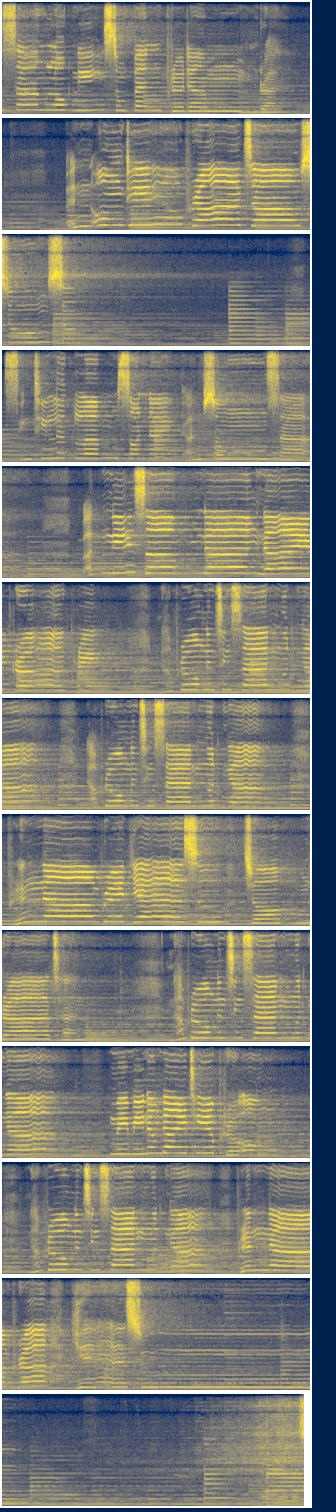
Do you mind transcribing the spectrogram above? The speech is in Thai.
สร้างโลกนี้ทรงเป็นพระดำรัสเป็นองค์เดียวพระเจ้าสูงสุด สิ่งที่ลึกล้ำซ่อนในการทรง ช่างแสนงดงามไม่มีน้ำใดเทียบพระองค์น้ำพระองค์นั้นช่างแสนงดงามพระนามพระเยซู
